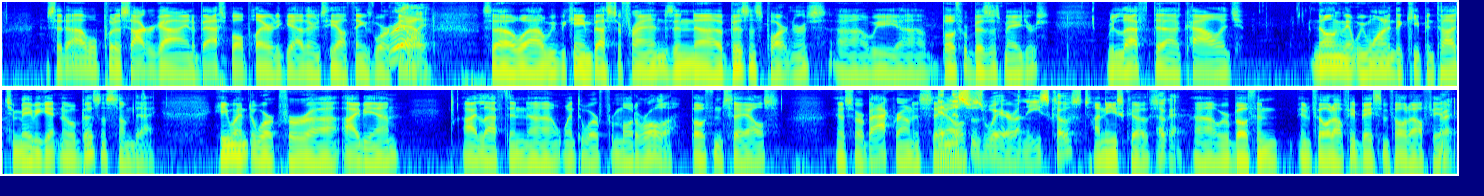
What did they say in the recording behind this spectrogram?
I said, oh, we'll put a soccer guy and a basketball player together and see how things work Really? out. So uh, we became best of friends and uh, business partners. Uh, we uh, both were business majors. We left uh, college knowing that we wanted to keep in touch and maybe get into a business someday. He went to work for uh, IBM. I left and uh, went to work for Motorola, both in sales. You know, so our background is sales And this was where on the East Coast. on the East Coast. Okay. Uh, we were both in, in Philadelphia, based in Philadelphia. Right.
